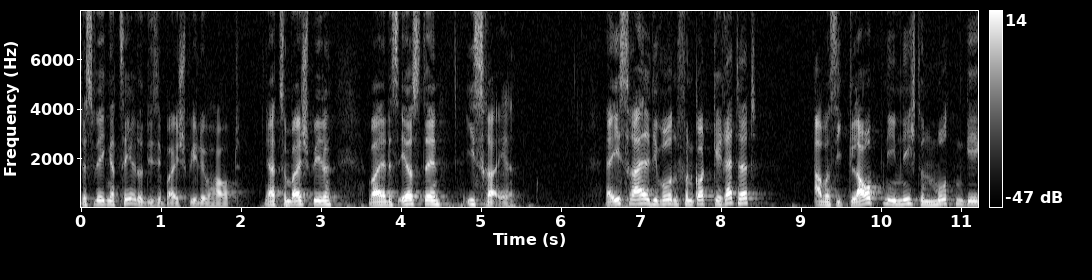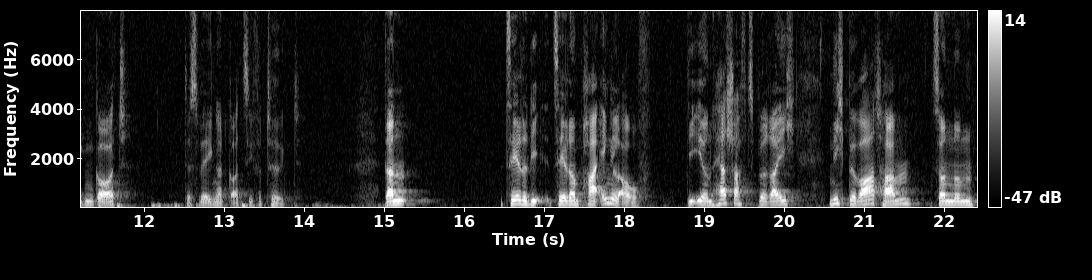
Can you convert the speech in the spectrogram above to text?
Deswegen erzählt er diese Beispiele überhaupt. Ja, zum Beispiel war ja das erste Israel. Ja, Israel, die wurden von Gott gerettet, aber sie glaubten ihm nicht und murrten gegen Gott. Deswegen hat Gott sie vertilgt. Dann zählt er, die, zählt er ein paar Engel auf, die ihren Herrschaftsbereich nicht bewahrt haben, sondern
